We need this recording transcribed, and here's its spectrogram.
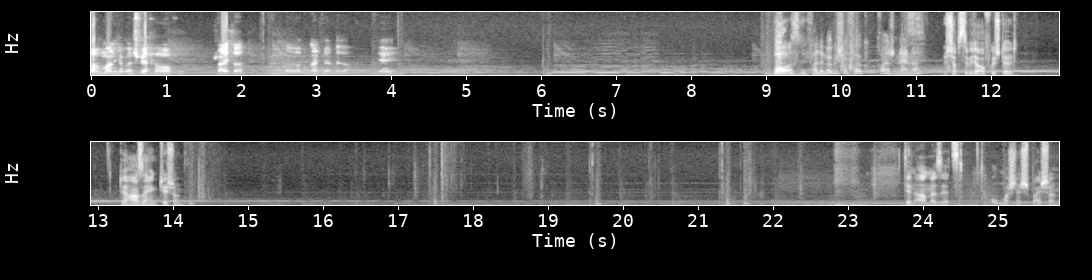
Ach man, ich hab mein Schwert verworfen. Scheiße! Äh, nein, besser. Yay. War unsere Falle wirklich erfolgreich? Nee, ne? Ich hab sie wieder aufgestellt. Der Hase hängt hier schon. Den Arm ersetzt. Oh, mal schnell speichern.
